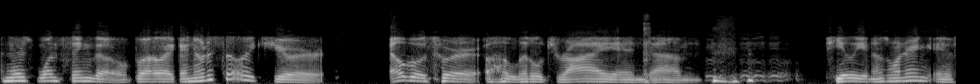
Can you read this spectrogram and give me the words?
and there's one thing though, but like I noticed that like your elbows were a little dry and um, peely, and I was wondering if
